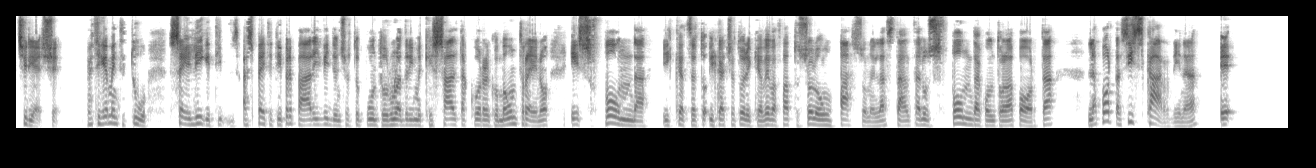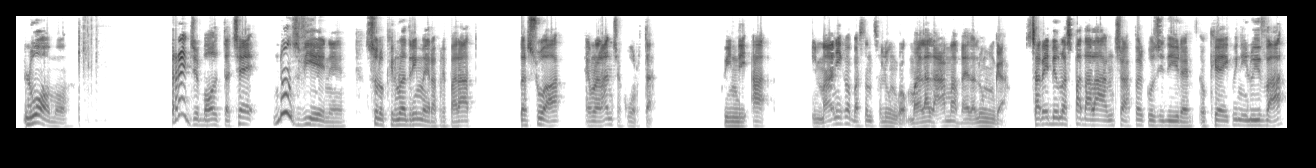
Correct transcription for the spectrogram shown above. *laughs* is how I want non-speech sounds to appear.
Ci riesce. Praticamente tu sei lì che ti aspetti ti prepari, vedi a un certo punto Luna Dream che salta, corre come un treno e sfonda il, cazzato- il cacciatore che aveva fatto solo un passo nella stanza, lo sfonda contro la porta, la porta si scardina e l'uomo regge volta, cioè non sviene, solo che Luna Dream era preparato. La sua è una lancia corta, quindi ha il manico abbastanza lungo, ma la lama bella lunga. Sarebbe una spada lancia, per così dire, ok? Quindi lui va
